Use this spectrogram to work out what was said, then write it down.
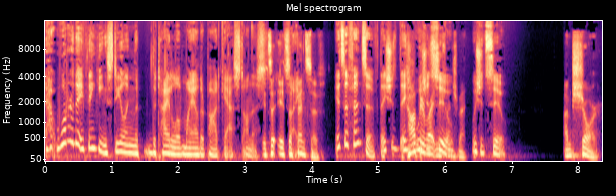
how, what are they thinking stealing the, the title of my other podcast on this? it's it's site? offensive. It's offensive. They should. They should, we should Copyright sue. infringement. We should sue. I'm sure.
